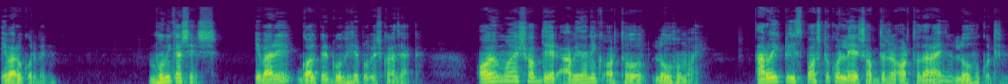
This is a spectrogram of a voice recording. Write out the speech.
এবারও করবেন। ভূমিকা শেষ। এবারে গল্পের গভীরে প্রবেশ করা যাক। অয়ময় শব্দের আবিধানিক অর্থ লৌহময়। আরও একটু স্পষ্ট করলে শব্দটার অর্থ দাঁড়ায় লৌহ কঠিন।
